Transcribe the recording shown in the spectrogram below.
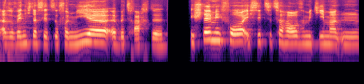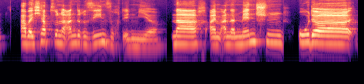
Also wenn ich das jetzt so von mir äh, betrachte, ich stelle mir vor, ich sitze zu Hause mit jemandem, aber ich habe so eine andere Sehnsucht in mir nach einem anderen Menschen oder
